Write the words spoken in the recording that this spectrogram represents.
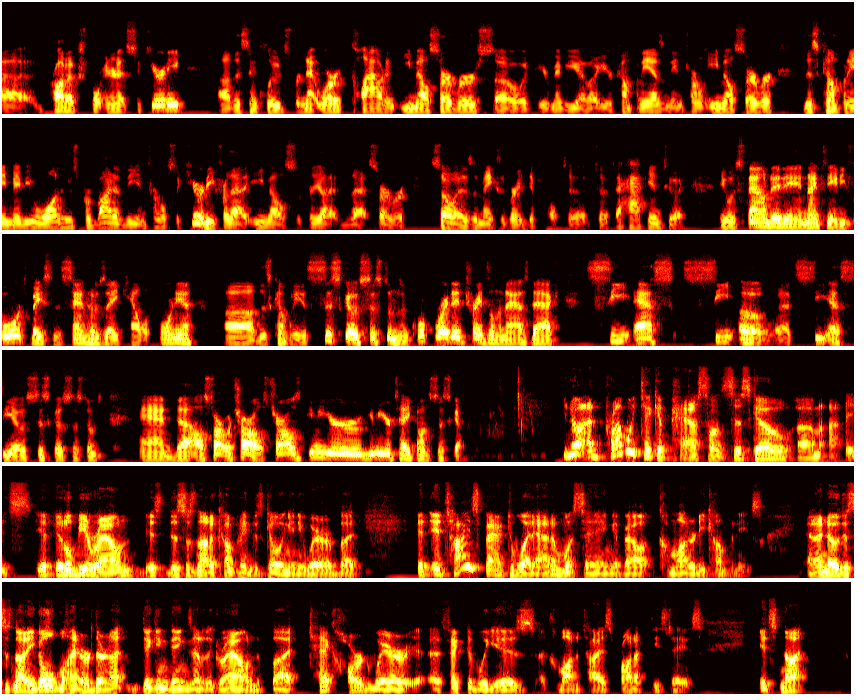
products for internet security uh, this includes for network, cloud, and email servers. So if you're maybe you have a, your company has an internal email server, this company may be one who's provided the internal security for that email for that server. So as it makes it very difficult to, to, to hack into it. It was founded in 1984. It's based in San Jose, California. Uh, this company is Cisco Systems Incorporated, trades on the NASDAQ CSCO. That's CSCO, Cisco Systems. And uh, I'll start with Charles. Charles, give me your give me your take on Cisco. You know, I'd probably take a pass on Cisco. Um, it's it, will be around. It's, this is not a company that's going anywhere, but it, it ties back to what Adam was saying about commodity companies. And I know this is not a gold miner; they're not digging things out of the ground. But tech hardware effectively is a commoditized product these days. It's not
